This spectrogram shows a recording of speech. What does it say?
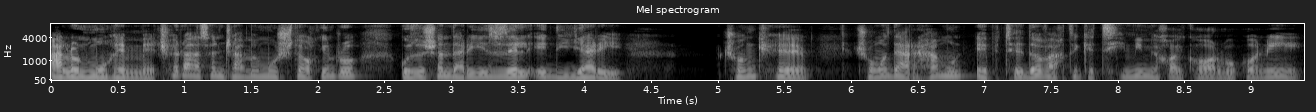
الان مهمه؟ چرا اصلا جمع مشتاقین رو گذاشتن در یه زل دیگری؟ چون که شما در همون ابتدا وقتی که تیمی می‌خوای کار بکنی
